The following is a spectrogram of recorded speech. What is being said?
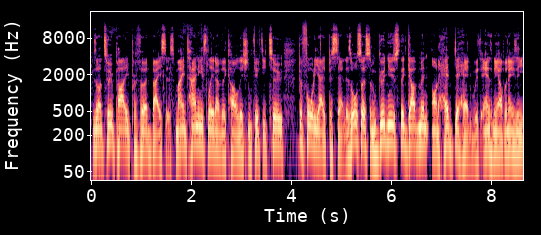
is on a two party preferred basis, maintaining its lead over the coalition 52 to 48%. There's also some good news for the government on head to head, with Anthony Albanese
